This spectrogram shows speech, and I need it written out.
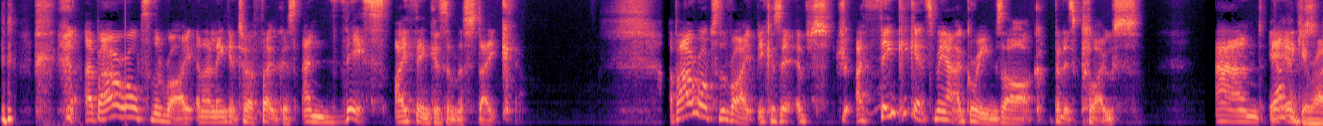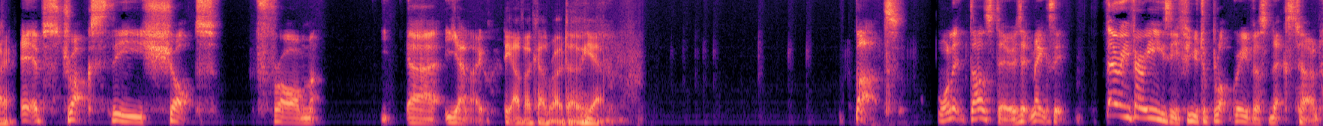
I barrel roll to the right and I link it to a focus, and this I think is a mistake. I barrel roll to the right because it obstru- I think it gets me out of Green's arc, but it's close, and Yeah, I it think you're right. It obstructs the shot from uh, yellow, The other Kelrodo, Yeah. but what it does do is it makes it very very easy for you to block Grievous next turn.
